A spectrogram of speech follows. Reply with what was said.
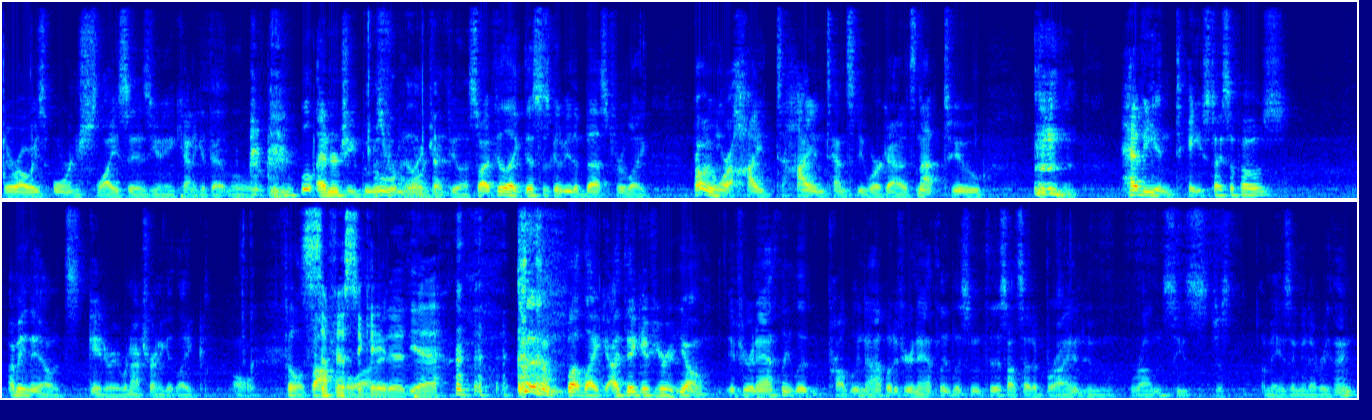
there were always orange slices. You know, you kind of get that little little energy boost Ooh, from I like orange. I feel so. I feel like this is going to be the best for like probably more high high intensity workout. It's not too heavy in taste, I suppose. I mean, you know, it's Gatorade. We're not trying to get like all philosophical, sophisticated yeah but like, I think if you're, you know, if you're an athlete, li- probably not. But if you're an athlete listening to this, outside of Brian, who runs, he's just amazing at everything.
